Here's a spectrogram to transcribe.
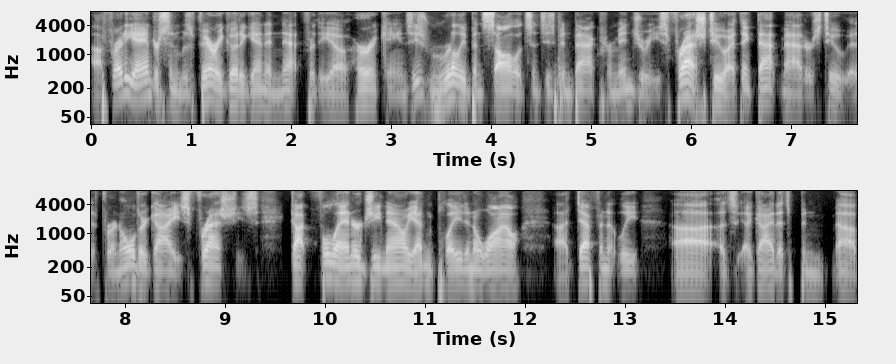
Uh, Freddie Andersen was very good again in net for the uh, Hurricanes. He's really been solid since he's been back from injury. He's fresh too. I think that matters too. Uh, for an older guy, he's fresh. He's got full energy now. He hadn't played in a while. definitely uh, a, guy that's been uh,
